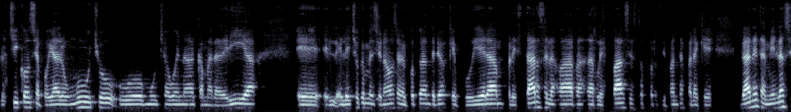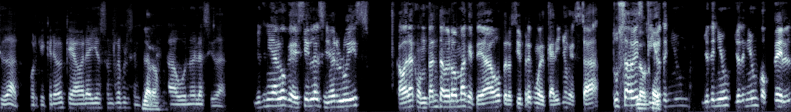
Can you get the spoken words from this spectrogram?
Los chicos se apoyaron mucho, hubo mucha buena camaradería, eh, el, hecho que mencionamos en el podcast anterior, que pudieran prestarse las barras, darle espacio a estos participantes para que gane también la ciudad, porque creo que ahora ellos son representantes a uno de la ciudad. Yo tenía algo que decirle al señor Luis, ahora con tanta broma que te hago, pero siempre con el cariño que está. Tú sabes que yo tenía, un, yo, tenía un, yo tenía un cóctel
